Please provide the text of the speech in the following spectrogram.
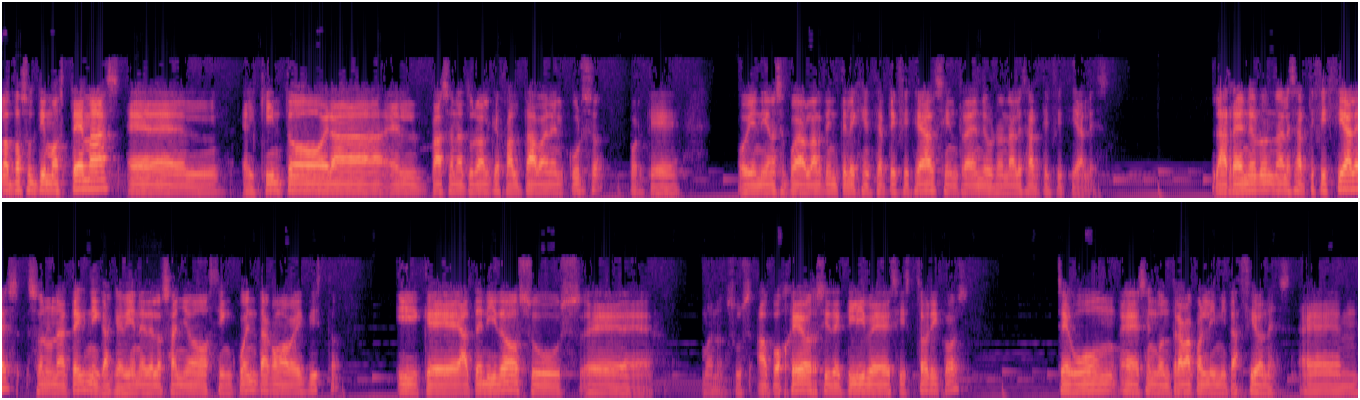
los dos últimos temas. El, quinto era el paso natural que faltaba en el curso, porque hoy en día no se puede hablar de inteligencia artificial sin redes neuronales artificiales. Las redes neuronales artificiales son una técnica que viene de los años 50, como habéis visto, y que ha tenido sus, eh, bueno, sus apogeos y declives históricos según eh, se encontraba con limitaciones. Eh,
